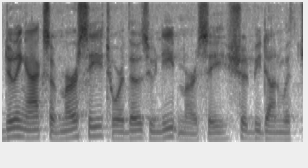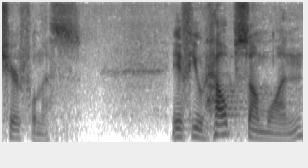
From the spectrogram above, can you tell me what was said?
Doing acts of mercy toward those who need mercy should be done with cheerfulness. If you help someone,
